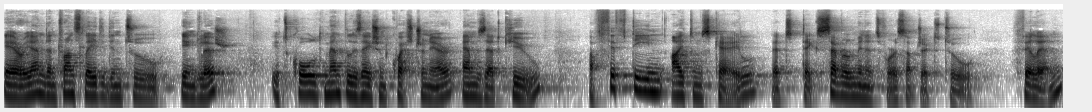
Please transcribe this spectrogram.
area and then translated into English. It's called Mentalization Questionnaire, MZQ, a 15 item scale that takes several minutes for a subject to fill in,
